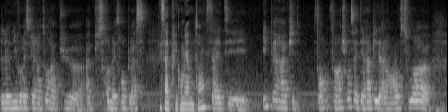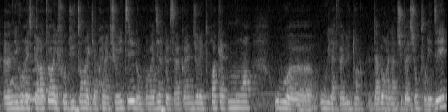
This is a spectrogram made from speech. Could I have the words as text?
le niveau respiratoire a pu, a pu se remettre en place. Et ça a pris combien de temps? Ça a été hyper rapide. Enfin, franchement, ça a été rapide. Alors en soi, euh, niveau respiratoire, il faut du temps avec la prématurité, donc on va dire que ça a quand même duré 3-4 mois où, euh, où il a fallu d'abord l'intubation pour l'aider.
